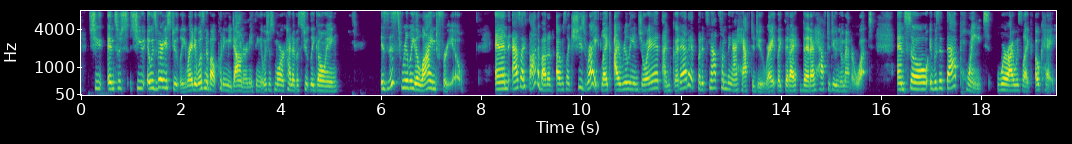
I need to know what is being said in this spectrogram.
she and so she it was very astutely, right? It wasn't about putting me down or anything. It was just more kind of astutely going, is this really aligned for you? And as I thought about it, I was like, she's right. Like I really enjoy it. I'm good at it, but it's not something I have to do, right? Like that I that I have to do no matter what. And so it was at that point where I was like, okay,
